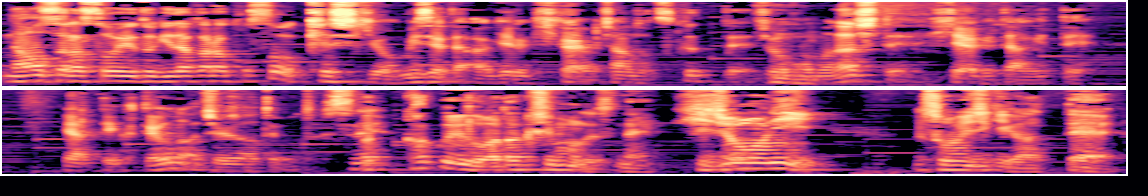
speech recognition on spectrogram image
なおさらそういう時だからこそ景色を見せてあげる機会をちゃんと作って、情報も出して、引き上げてあげて、やっていくというのは重要だということですね。各有私もですね、非常に、そういう時期があって、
